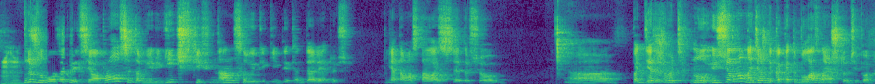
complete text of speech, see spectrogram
Угу. Нужно было закрыть все вопросы, там, юридические, финансовые какие-то и так далее. То есть я там осталась это все а, поддерживать. Ну, и все равно надежда как это была, знаешь, что, типа,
